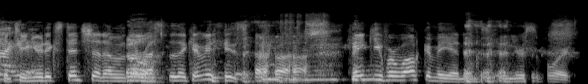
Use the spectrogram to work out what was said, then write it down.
continued extension of the oh. rest of the communities. Thank you for welcoming and, and your support.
